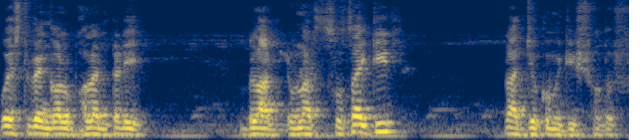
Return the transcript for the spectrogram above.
West Bengal voluntary blood donor সোসাইটির রাজ্য কমিটির সদস্য।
